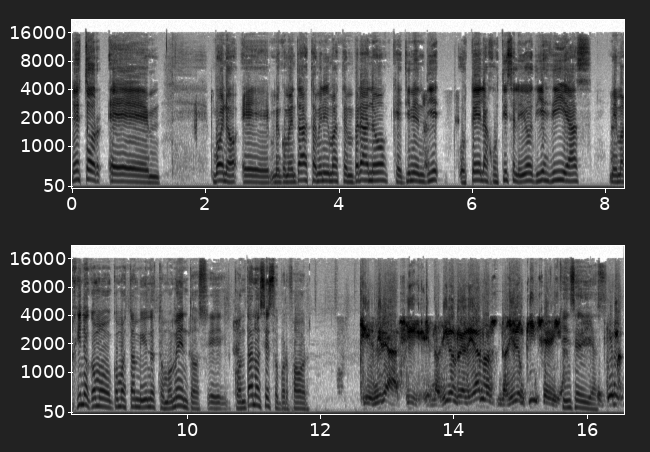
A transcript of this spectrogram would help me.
Néstor, eh, bueno, eh, me comentabas también hoy más temprano que tienen usted la justicia le dio 10 días me imagino cómo, cómo están viviendo estos momentos. Eh, contanos eso, por favor. Sí, mira, sí, eh, nos dieron, en realidad nos, nos dieron 15 días. 15 días. El tema,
